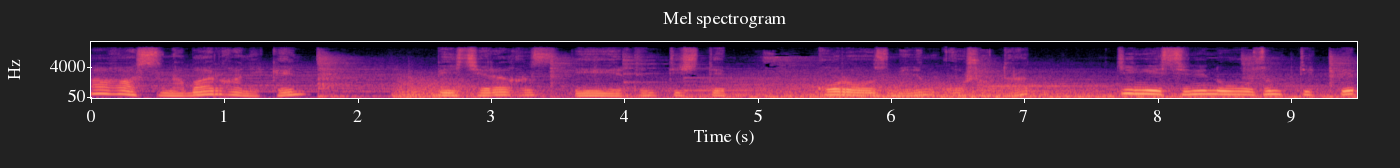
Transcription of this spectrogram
агасына барган экен бечара кыз ээрдин тиштеп короз менен кошо турат жеңесинин оозун тиктеп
